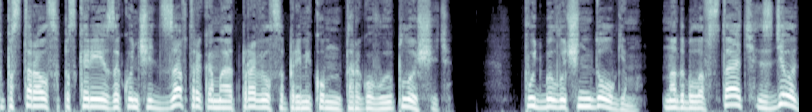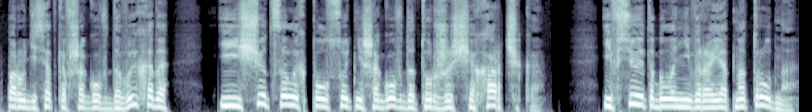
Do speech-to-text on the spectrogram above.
то постарался поскорее закончить завтраком и отправился прямиком на торговую площадь. Путь был очень долгим. Надо было встать, сделать пару десятков шагов до выхода и еще целых полсотни шагов до торжища Харчика. И все это было невероятно трудно.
